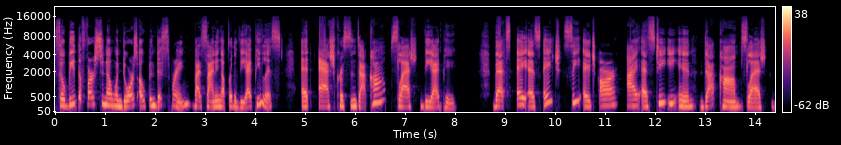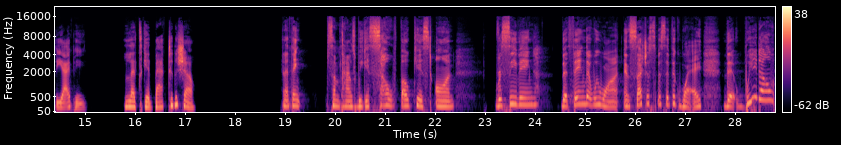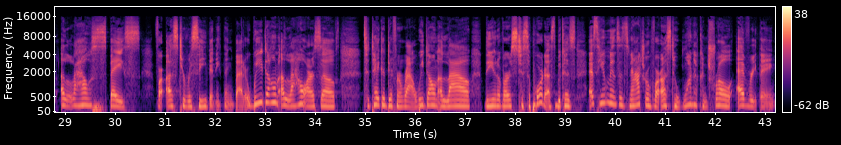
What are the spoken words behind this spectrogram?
So be the first to know when doors open this spring by signing up for the VIP list at ashchristen.com slash VIP. That's A-S-H-C-H-R-I-S-T-E-N dot com slash VIP. Let's get back to the show. And I think sometimes we get so focused on receiving the thing that we want in such a specific way that we don't allow space for us to receive anything better. We don't allow ourselves to take a different route. We don't allow the universe to support us because as humans, it's natural for us to want to control everything.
